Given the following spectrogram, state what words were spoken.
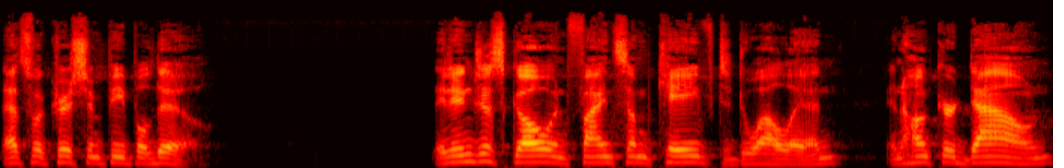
That's what Christian people do. They didn't just go and find some cave to dwell in and hunker down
